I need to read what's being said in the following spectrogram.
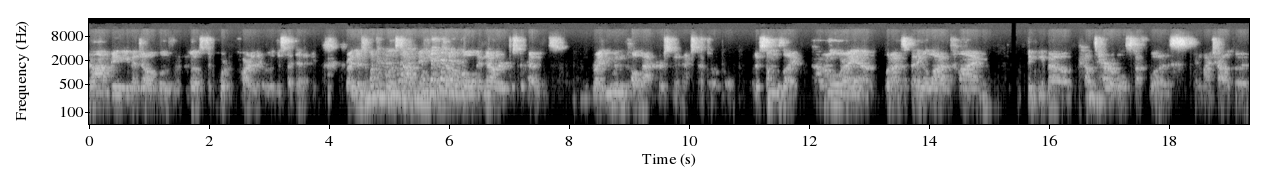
not being evangelical is the most important part of their religious identity, right? There's a bunch of people that stopped being evangelical and now they're Episcopalians, right? You wouldn't call that person an ex-evangelical. But if someone's like, I don't know where I am, but I'm spending a lot of time thinking about how terrible stuff was in my childhood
